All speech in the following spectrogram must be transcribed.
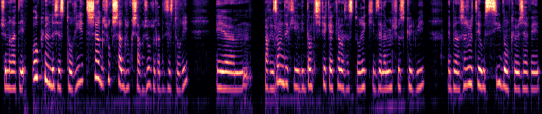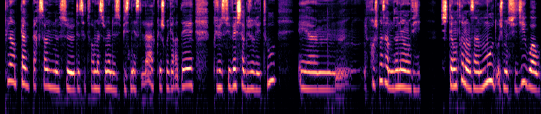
Je ne ratais aucune de ses stories. Chaque jour, chaque jour, chaque jour, je regardais ses stories. Et euh, par exemple, dès qu'il identifiait quelqu'un dans sa story qui faisait la même chose que lui, eh bien, j'ajoutais aussi, donc euh, j'avais plein, plein de personnes de cette formation-là, de ce business-là, que je regardais, que je suivais chaque jour et tout. Et, euh, franchement, ça me donnait envie. J'étais entrée dans un mood où je me suis dit, waouh,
